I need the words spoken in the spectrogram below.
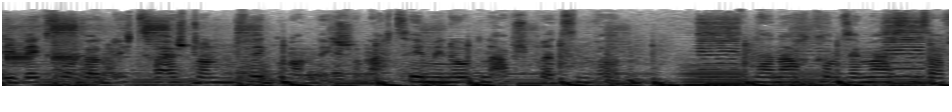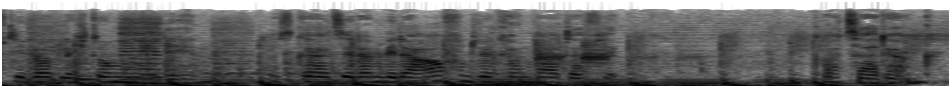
die Wichser wirklich zwei Stunden ficken und nicht schon nach zehn Minuten abspritzen würden. Danach kommen sie meistens auf die wirklich dummen Ideen. Das geilt sie dann wieder auf und wir können weiter ficken. Gott sei Dank.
